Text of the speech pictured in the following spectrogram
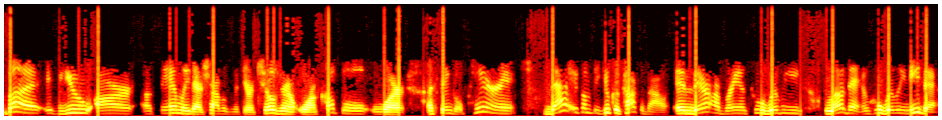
But if you are a family that travels with your children or a couple or a single parent, that is something you could talk about. And there are brands who really love that and who really need that,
